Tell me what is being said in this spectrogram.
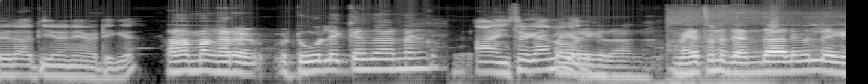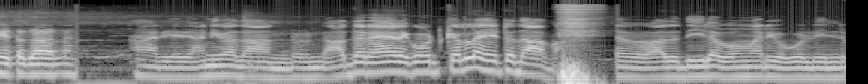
වෙලා තියෙනනේ වටික ආමං අර ටූල් එක් දාන්නක ආයින්ස්ට්‍රගෑම මේතුන දැන්දාලවෙල්ල එක හිට දාන්න. හරි අනිවදාන්න අද රෑ රකෝඩ් කරලා හෙට දාම අද දීල ගොමරි ඔගොල් ඉල්ල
